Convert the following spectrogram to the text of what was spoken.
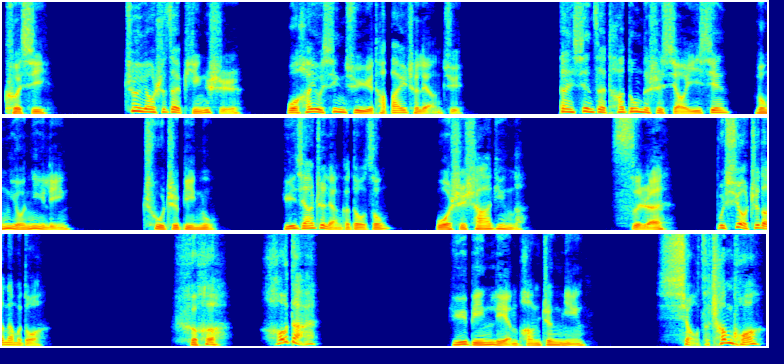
可惜，这要是在平时。我还有兴趣与他掰扯两句，但现在他动的是小医仙，龙有逆鳞，触之必怒。于家这两个斗宗，我是杀定了。死人不需要知道那么多。呵呵，好胆！于炳脸庞狰狞，小子猖狂！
